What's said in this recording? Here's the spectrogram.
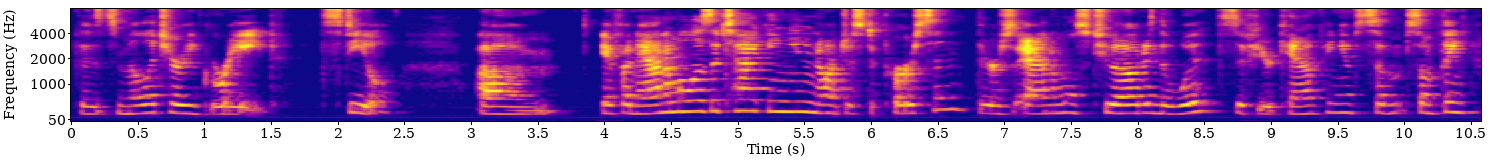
because it's military grade steel. Um, if an animal is attacking you, not just a person, there's animals too out in the woods. If you're camping, if some, something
